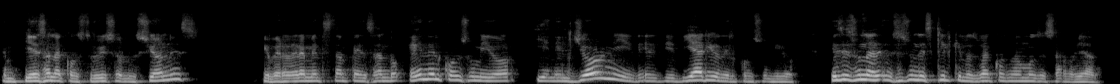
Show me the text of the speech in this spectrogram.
empiezan a construir soluciones que verdaderamente están pensando en el consumidor y en el journey del, diario del consumidor. Ese es, una, ese es un skill que los bancos no hemos desarrollado.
